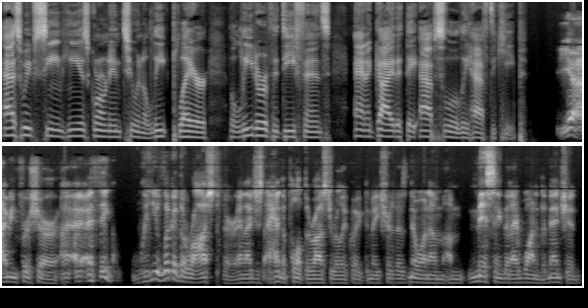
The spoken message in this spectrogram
as we've seen, he has grown into an elite player, the leader of the defense, and a guy that they absolutely have to keep. Yeah, I mean for sure. I, I think when you look at the roster, and I just I had to pull up the roster really quick to make sure there's no one I'm I'm missing that I wanted to mention.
